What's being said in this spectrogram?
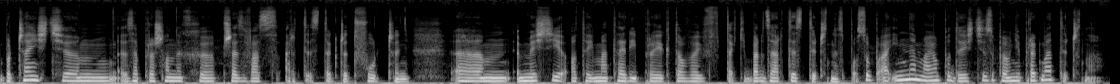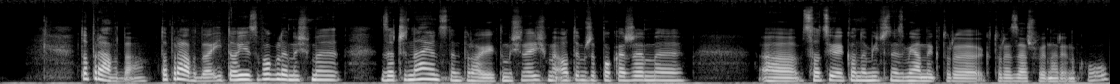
bo część zaproszonych przez was artystek czy twórczyń myśli o tej materii projektowej w taki bardzo artystyczny sposób, a inne mają podejście zupełnie pragmatyczne. To prawda, to prawda. I to jest w ogóle, myśmy zaczynając ten projekt, myśleliśmy o tym, że pokażemy e, socjoekonomiczne zmiany, które, które zaszły na rynku.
